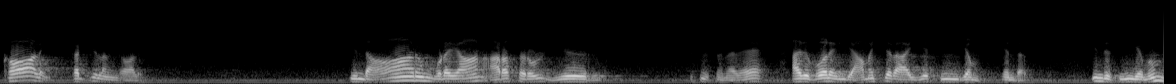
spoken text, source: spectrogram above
காளை கட்டிலங்காலை இந்த ஆறும் உடையான் அரசருள் ஏறு. சொன்னாரே? அது போல இங்கே அமைச்சராகிய சிங்கம் என்றார். இந்த சிங்கமும்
